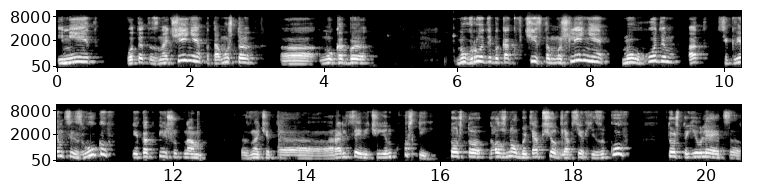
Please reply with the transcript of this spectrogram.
имеет вот это значение, потому что, э, ну, как бы ну, вроде бы как в чистом мышлении мы уходим от секвенции звуков, и как пишут нам, значит, э, Ральцевич и Янковский, то, что должно быть общо для всех языков, то, что является,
